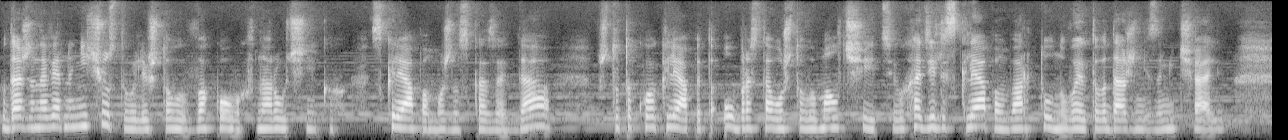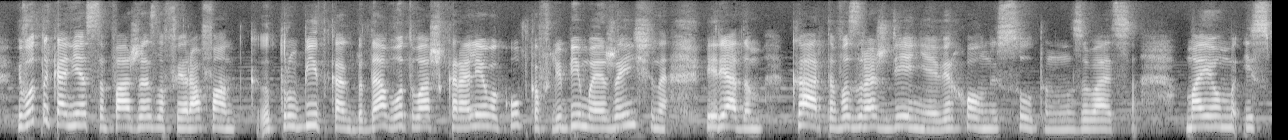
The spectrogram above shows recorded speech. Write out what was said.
Вы даже, наверное, не чувствовали, что вы в оковах, в наручниках, с кляпом, можно сказать, да? Что такое кляп? Это образ того, что вы молчите. Вы ходили с кляпом во рту, но вы этого даже не замечали. И вот, наконец-то, Паж Жезлов Иерофант трубит, как бы, да, вот ваша королева кубков, любимая женщина, и рядом карта Возрождения, Верховный суд, она называется. Моем из,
